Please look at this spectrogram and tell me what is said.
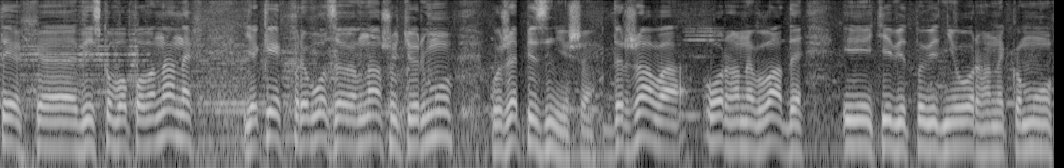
тих е, військовополонених, яких привозили в нашу тюрму вже пізніше. Держава, органи влади і ті відповідні органи, кому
